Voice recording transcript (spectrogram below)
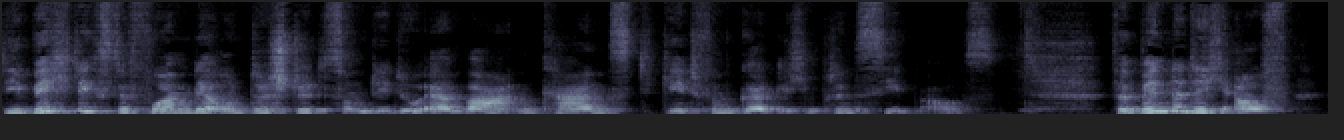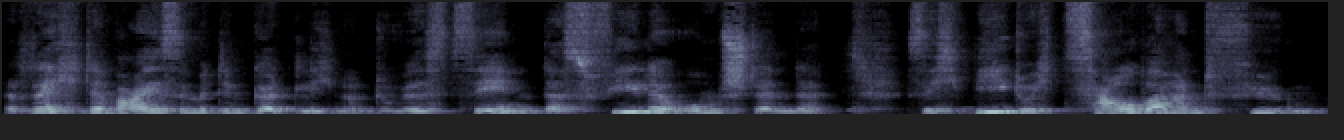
Die wichtigste Form der Unterstützung, die du erwarten kannst, geht vom göttlichen Prinzip aus. Verbinde dich auf rechte Weise mit dem Göttlichen und du wirst sehen, dass viele Umstände sich wie durch Zauberhand fügen,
